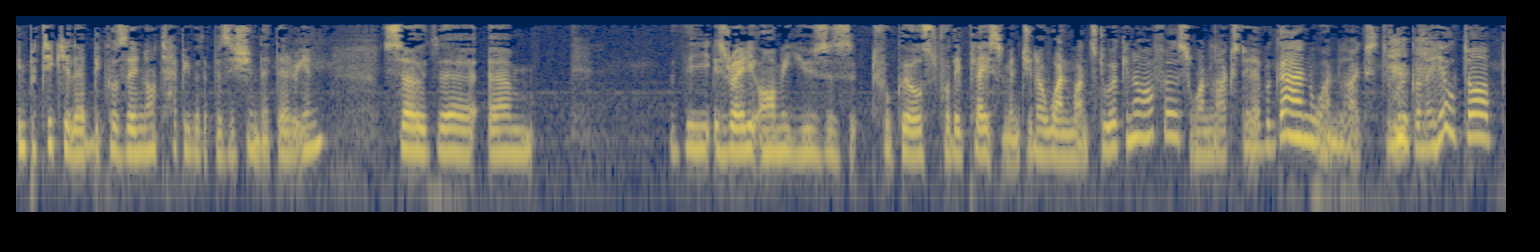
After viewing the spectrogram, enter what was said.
in particular, because they're not happy with the position that they're in. So the um, the Israeli army uses it for girls for their placement. You know, one wants to work in an office, one likes to have a gun, one likes to work on a hilltop.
